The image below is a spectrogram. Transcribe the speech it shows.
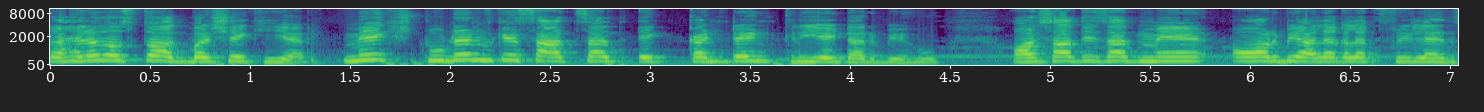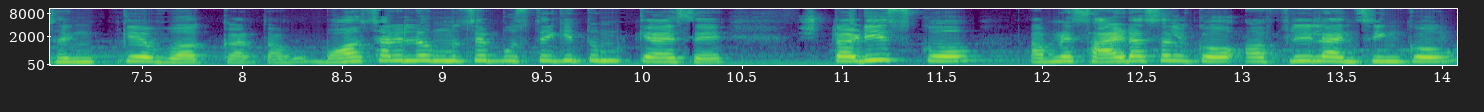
तो हेलो दोस्तों, अकबर शेख हियर मैं एक स्टूडेंट के साथ साथ एक कंटेंट क्रिएटर भी हूँ और साथ ही साथ मैं और भी अलग अलग फ्रीलांसिंग के वर्क करता हूँ। बहुत सारे लोग मुझसे पूछते कि तुम कैसे स्टडीज़ को, अपने साइड असल को और फ्रीलांसिंग को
